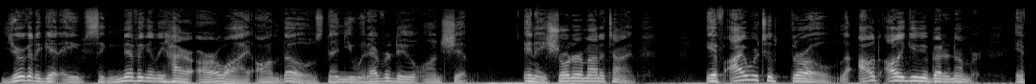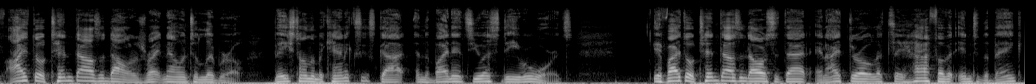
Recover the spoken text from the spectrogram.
you're going to get a significantly higher ROI on those than you would ever do on SHIB in a shorter amount of time. If I were to throw, I'll, I'll give you a better number. If I throw $10,000 right now into Libero, based on the mechanics it's got and the Binance USD rewards, if I throw $10,000 at that and I throw, let's say, half of it into the bank,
